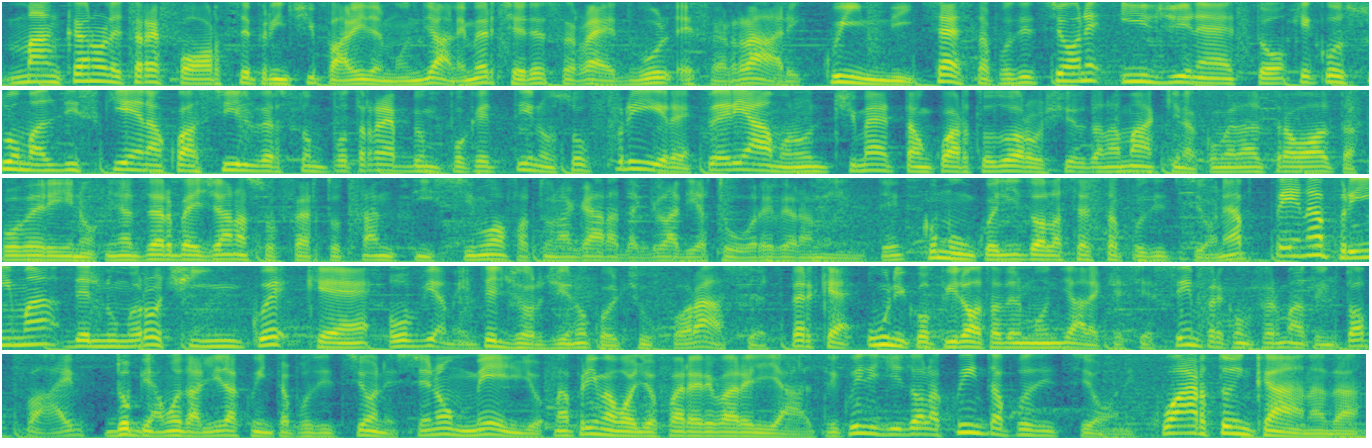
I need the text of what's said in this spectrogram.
Mancano le tre forze principali del mondiale, Mercedes, Red Bull e Ferrari, quindi sesta posizione il Ginetto che col suo mal di schiena qua a Silverstone potrebbe un pochettino soffrire, speriamo non ci metta un quarto d'ora a uscire dalla macchina come l'altra volta, poverino, in Azerbaijan ha sofferto tantissimo, ha fatto una gara da gladiatore veramente, comunque gli do la sesta posizione, appena prima del numero 5 che è ovviamente il Giorgino col ciuffo Russell, perché unico pilota del mondiale che si è sempre confermato in top 5, dobbiamo dargli la quinta posizione, se non meglio, ma prima voglio fare arrivare gli altri, quindi gli do la quinta posizione. Quarto in Canada,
